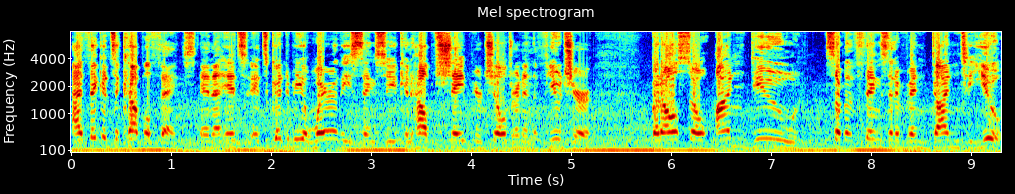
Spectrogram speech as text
I think it's a couple things, and it's it's good to be aware of these things so you can help shape your children in the future, but also undo some of the things that have been done to you.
